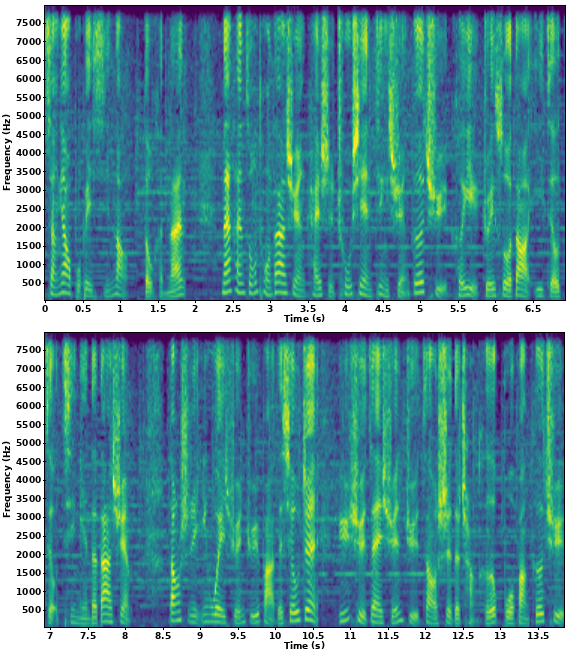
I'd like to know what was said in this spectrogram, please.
想要不被洗脑都很难。南韩总统大选开始出现竞选歌曲，可以追溯到一九九七年的大选。当时因为选举法的修正，允许在选举造势的场合播放歌曲。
